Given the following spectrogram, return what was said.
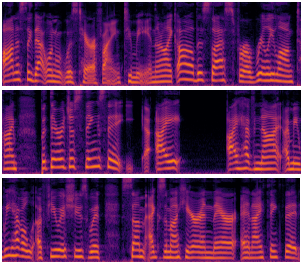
honestly that one was terrifying to me. And they're like, "Oh, this lasts for a really long time." But there are just things that I I have not. I mean, we have a, a, few issues with some eczema here and there, and I think that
